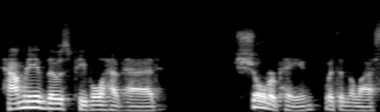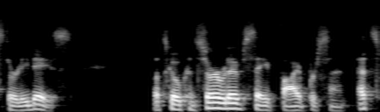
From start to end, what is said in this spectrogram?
How many of those people have had shoulder pain within the last 30 days? Let's go conservative, say 5%. That's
